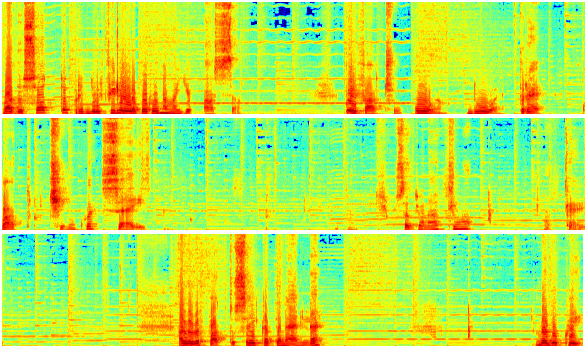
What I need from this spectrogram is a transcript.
vado sotto prendo il filo e lavoro una maglia bassa. Poi faccio 1 2 3 4 5 6 scusate un attimo. Ok. Allora ho fatto 6 catenelle. Vado qui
